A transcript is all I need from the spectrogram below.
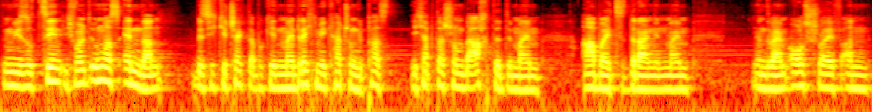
Irgendwie so zehn, ich wollte irgendwas ändern, bis ich gecheckt habe, okay, mein Rechenweg hat schon gepasst. Ich habe das schon beachtet in meinem Arbeitsdrang, in meinem, in meinem Ausschweif an,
